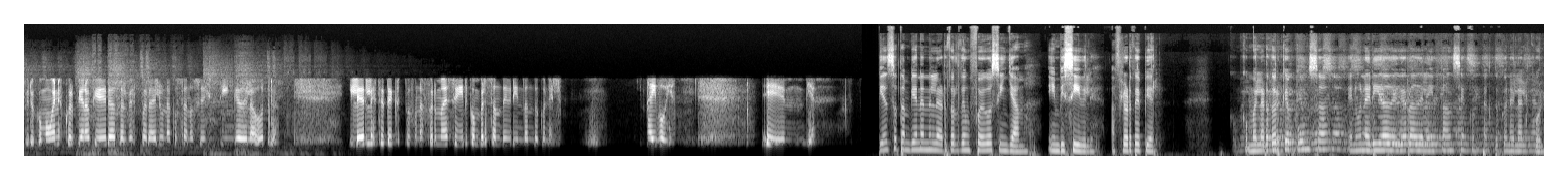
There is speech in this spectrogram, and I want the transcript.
pero como buen escorpiano que era, tal vez para él una cosa no se distingue de la otra. Y leerle este texto es una forma de seguir conversando y brindando con él. Ahí voy. Eh, bien. Pienso también en el ardor de un fuego sin llama, invisible, a flor de piel. Como el ardor que punza en una herida de guerra de la infancia en contacto con el alcohol.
